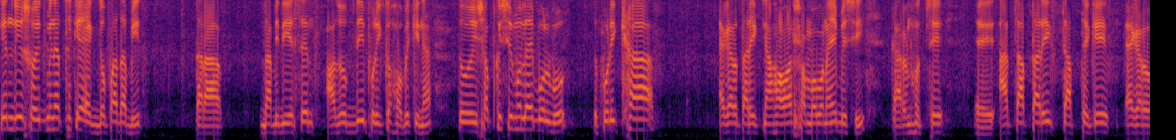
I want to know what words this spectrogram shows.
কেন্দ্রীয় শহীদ মিনার থেকে এক দফা দাবির তারা দাবি দিয়েছেন, আজ অবধি পরীক্ষা হবে কি না তো এই সব কিছু মূলায় বলব তো পরীক্ষা এগারো তারিখ না হওয়ার সম্ভাবনাই বেশি। কারণ হচ্ছে আজ চার তারিখ, চার থেকে এগারো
